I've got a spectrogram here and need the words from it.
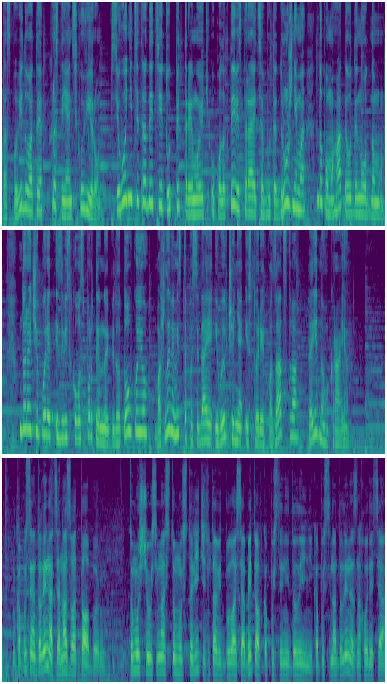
та сповідувати християнську віру. Сьогодні ці традиції тут підтримують. У колективі стараються бути дружніми, допомагати один одному. До речі, поряд із військово-спортивною підготовкою важливе місце посідає і вивчення історії козацтва та рідного краю. Ну, Капустина долина це назва табору. Тому що у 17 столітті тут відбулася битва в Капустиній долині. Капустина долина знаходиться,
